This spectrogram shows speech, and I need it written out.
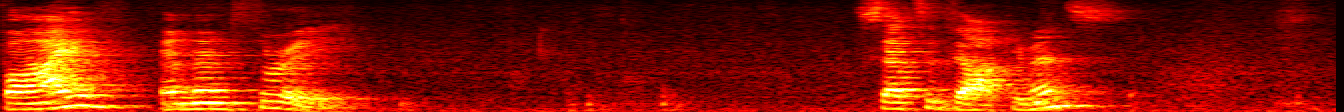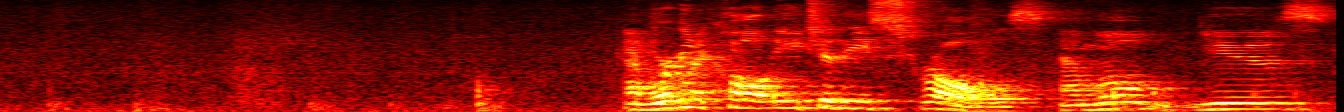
five and then three sets of documents. And we're going to call each of these scrolls, and we'll use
